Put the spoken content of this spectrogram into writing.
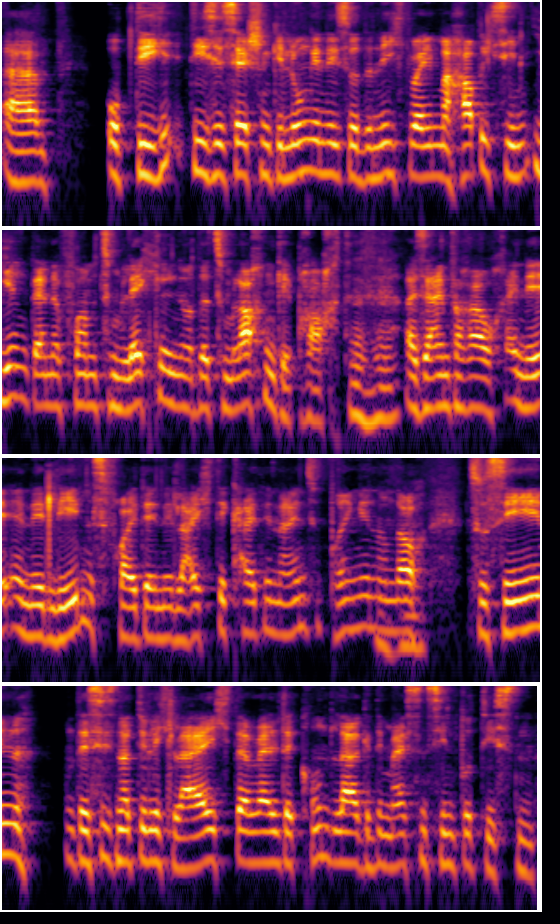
äh, ob die, diese Session gelungen ist oder nicht, war immer, habe ich sie in irgendeiner Form zum Lächeln oder zum Lachen gebracht. Mhm. Also einfach auch eine, eine Lebensfreude, eine Leichtigkeit hineinzubringen mhm. und auch zu sehen, und das ist natürlich leichter, weil der Grundlage, die meisten sind Buddhisten,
